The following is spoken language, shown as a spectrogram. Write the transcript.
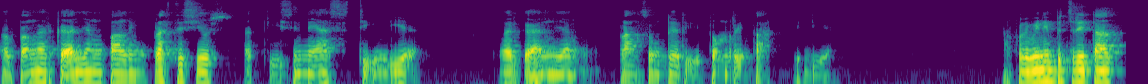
uh, penghargaan yang paling prestisius bagi sineas di India penghargaan yang langsung dari pemerintah India film ini bercerita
